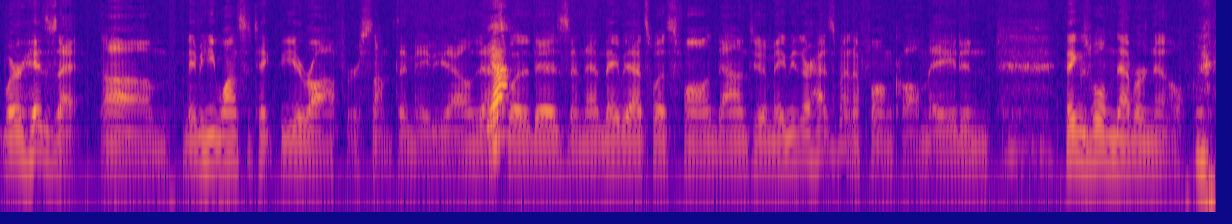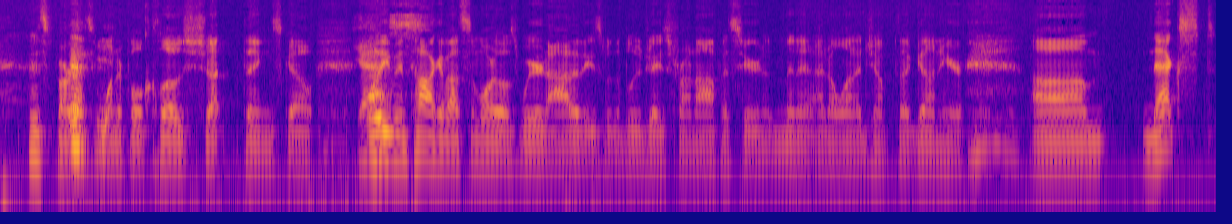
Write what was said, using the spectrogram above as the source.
where his at. Um, maybe he wants to take the year off or something. Maybe you know, that's yeah. what it is, and then maybe that's what's fallen down to. Maybe there has been a phone call made, and things we'll never know as far as wonderful closed shut things go. Yes. We'll even talk about some more of those weird oddities with the Blue Jays front office here in a minute. I don't want to jump the gun here. Um, next,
